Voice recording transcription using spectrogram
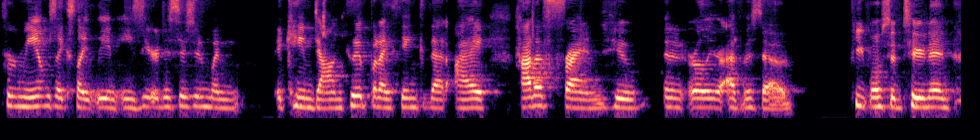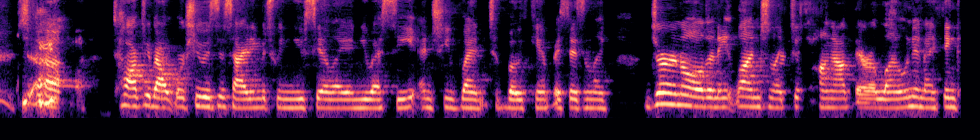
for me, it was like slightly an easier decision when it came down to it. But I think that I had a friend who, in an earlier episode, people should tune in, uh, talked about where she was deciding between UCLA and USC. And she went to both campuses and like journaled and ate lunch and like just hung out there alone. And I think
